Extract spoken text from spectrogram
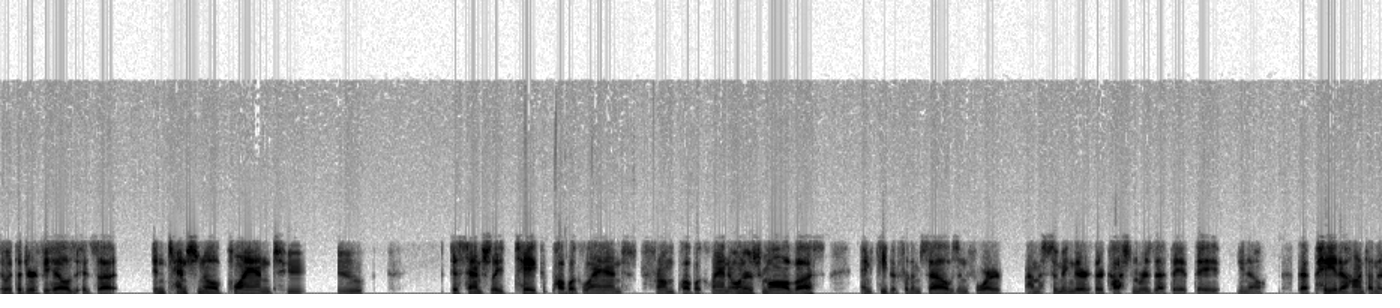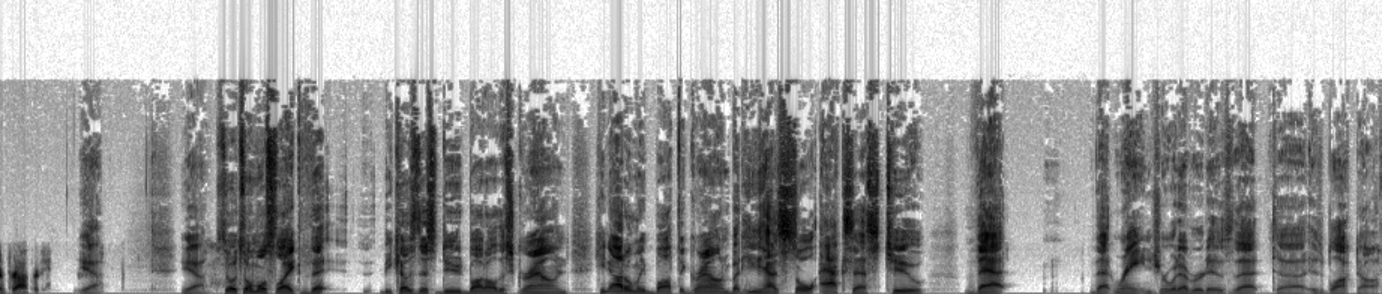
with the Durfee Hills, it's a intentional plan to, essentially take public land from public landowners, from all of us, and keep it for themselves and for I'm assuming their their customers that they they you know that pay to hunt on their property. Yeah, yeah. So it's almost like that because this dude bought all this ground. He not only bought the ground, but he has sole access to that that range or whatever it is that uh, is blocked off.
